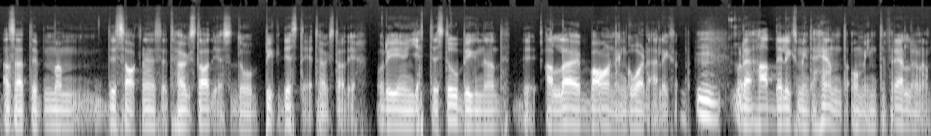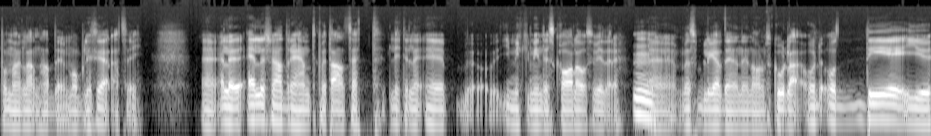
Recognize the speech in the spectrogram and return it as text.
Alltså att det, man, det saknades ett högstadie, så då byggdes det ett högstadie. Och det är en jättestor byggnad. Alla barnen går där liksom. Mm. Och det hade liksom inte hänt om inte föräldrarna på Möllan hade mobiliserat sig. Eh, eller, eller så hade det hänt på ett annat sätt, lite, eh, i mycket mindre skala och så vidare. Mm. Eh, men så blev det en enorm skola. Och, och det är ju,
